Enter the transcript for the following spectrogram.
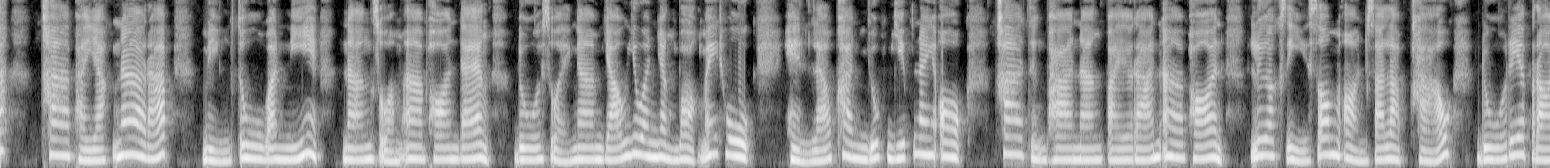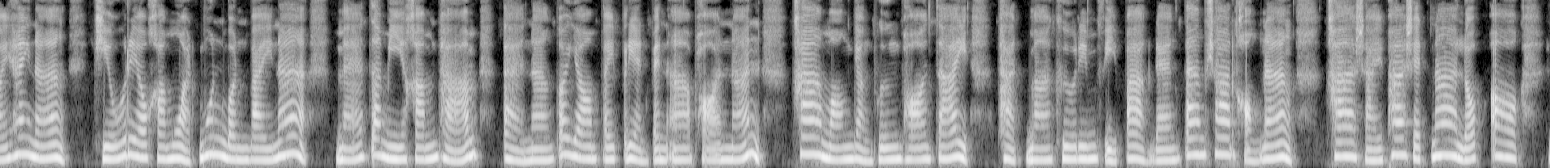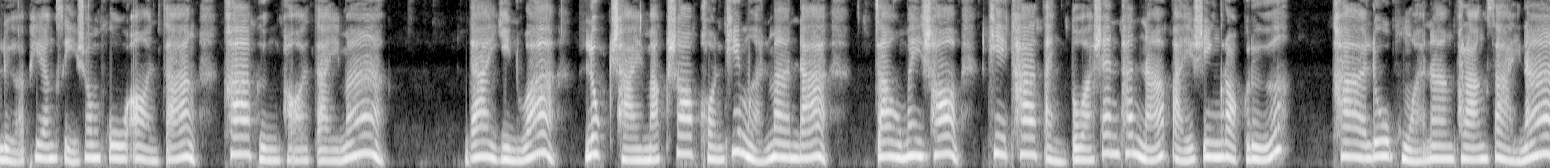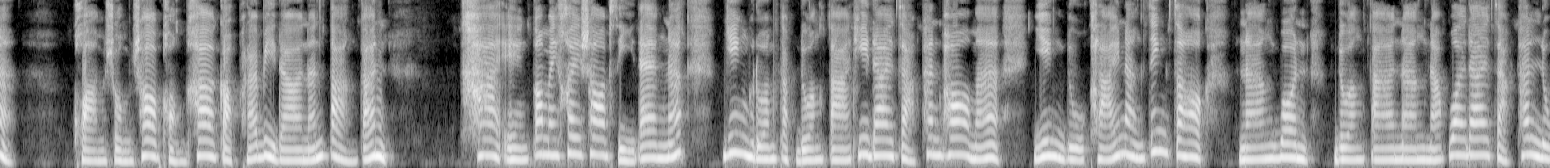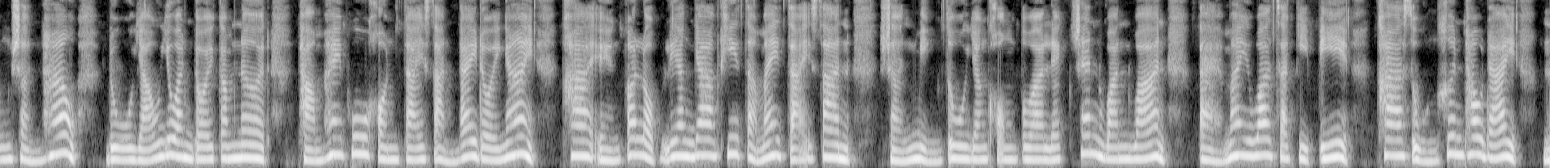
ข้าพยักหน้ารับ หมิงตูวันนี้ นางสวมอาพรแดง ดูสวยงามเย้ายวนอย่างบอกไม่ถูก เห็นแล้วคันยุบยิบในอกข้าจึงพานางไปร้านอาพร เลือกสีส้มอ่อนสลับขาว ดูเรียบร้อยให้นาง คิ้วเรียวขมวดมุ่นบนใบหน้า แม้จะมีคำถาม แต่นางก็ยอมไปเปลี่ยนเป็นอาพรนั้นข้ามองอย่างพึงพอใจ ถัดมาคือริมฝีปากแดงแต้มชาติของนางข้าใช้ผ้าเช็ดหน้าลบออก เหลือเพียงสีชมพูอ่อนจาง ข้าพึงพอใจมาก ได้ยินว่า ลูกชายมักชอบคนที่เหมือนมารดา เจ้าไม่ชอบที่ข้าแต่งตัวเช่นท่านนาไปชิงหรอกหรือ ข้าลูบหัวนางพลางสายหน้า ความชมชอบของข้ากับพระบิดานั้นต่างกัน ข้าเองก็ไม่ค่อยชอบสีแดงนัก ยิ่งรวมกับดวงตาที่ได้จากท่านพ่อมา ยิ่งดูคล้ายนางจิ้งจอก นางบน ดวงตานางนับว่าได้จากท่านลุงเฉินเฮาดูเย้ายวนโดยกำเนิดทำให้ผู้คนใจสั่นได้โดยง่าย ข้าเองก็หลบเลี่ยงยากที่จะไม่ใจสั่น เฉินหมิงจูยังคงตัวเล็กเช่นวันวาน แต่ไม่ว่าจะกี่ปี ข้าสูงขึ้นเท่าใด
